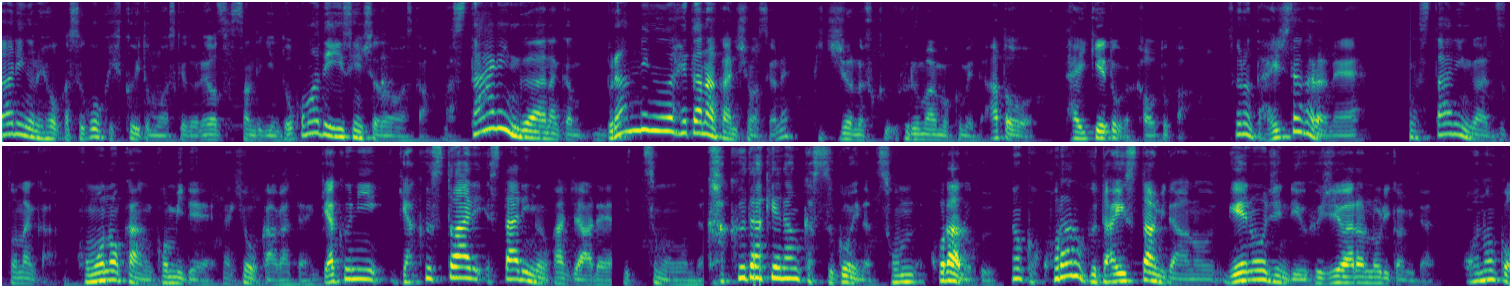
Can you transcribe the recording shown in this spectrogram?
ターリングの評価すごく低いと思うんですけど、レオさん的にどこまでいい選手だと思いますか、まあ、スターリングはなんかブランディングが下手な感じしますよね。ピッチ上の振る舞いも含めて。あと、体型とか顔とか。そういうの大事だからね。スターリングはずっとなんか小物感込みで評価上がってない。逆に、逆スターリスターリングの感じはあれ、いつも思うんだよ。格だけなんかすごいな。そんコラロフ。なんかコラロフ大スターみたいな、あの、芸能人でいう藤原紀香みたいな。あ、なんか、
